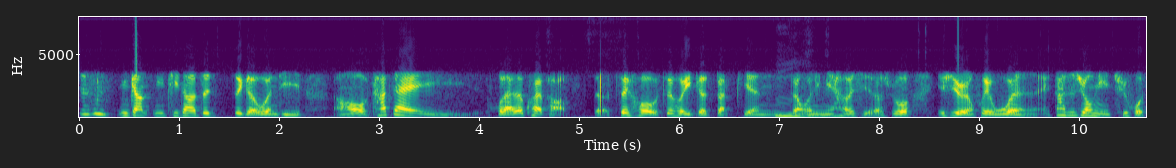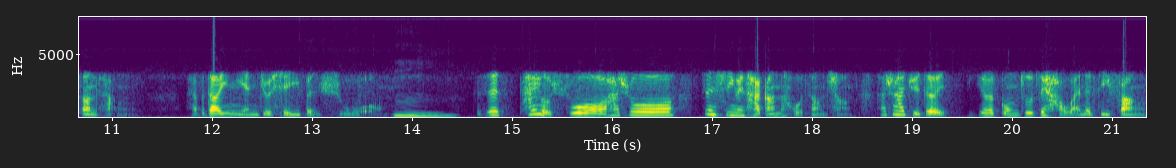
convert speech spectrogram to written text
就是你刚你提到这这个问题，然后他在《火来了快跑》的最后最后一个短篇、嗯、短文里面，还会写到说，也许有人会问，哎，大师兄，你去火葬场？还不到一年就写一本书哦，嗯，可是他有说哦，他说正是因为他刚到火葬场，他说他觉得一个工作最好玩的地方，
